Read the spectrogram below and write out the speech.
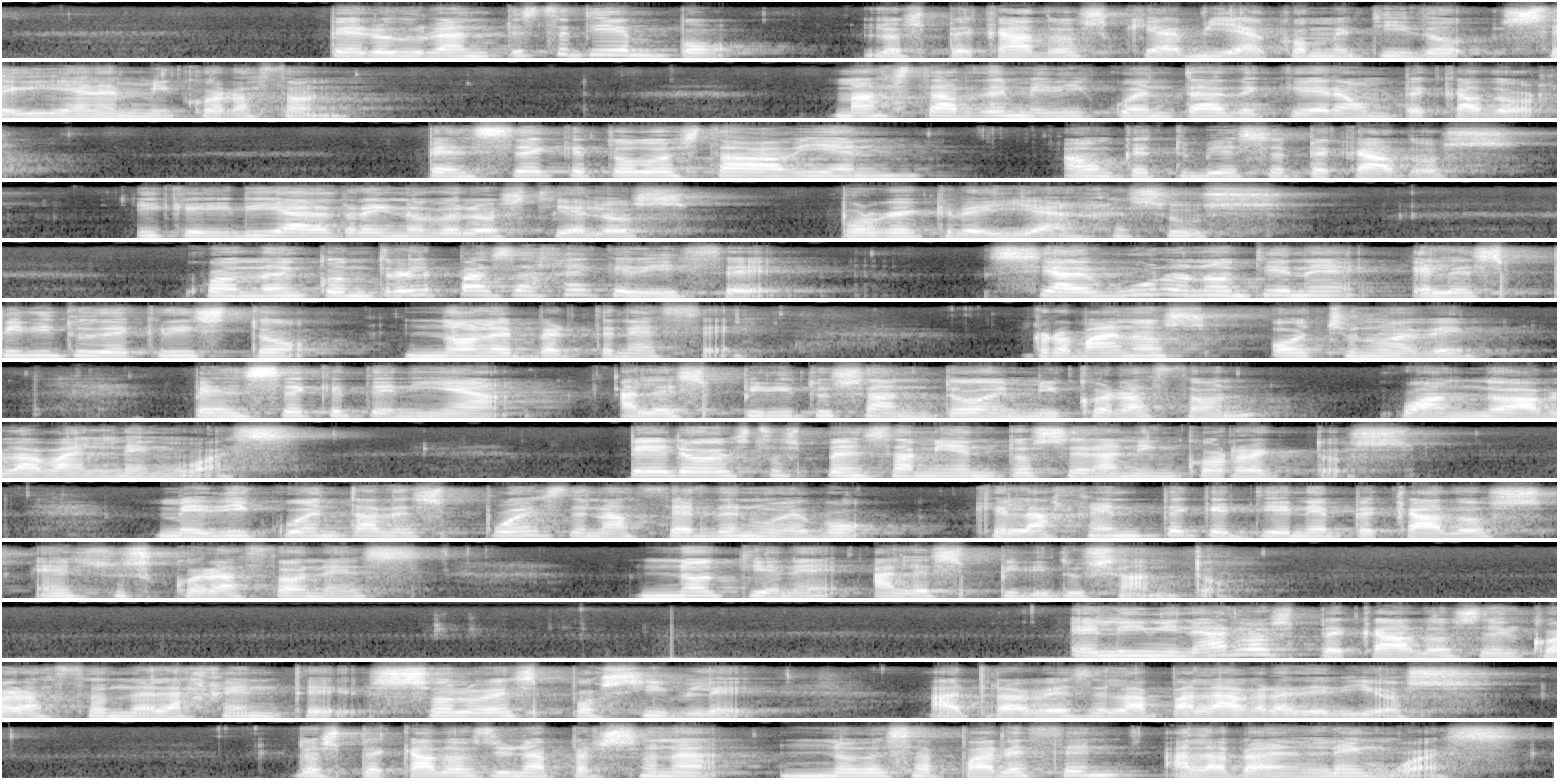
Pero durante este tiempo, los pecados que había cometido seguían en mi corazón. Más tarde me di cuenta de que era un pecador. Pensé que todo estaba bien, aunque tuviese pecados, y que iría al reino de los cielos, porque creía en Jesús. Cuando encontré el pasaje que dice, si alguno no tiene el Espíritu de Cristo, no le pertenece. Romanos 8:9. Pensé que tenía al Espíritu Santo en mi corazón cuando hablaba en lenguas. Pero estos pensamientos eran incorrectos. Me di cuenta después de nacer de nuevo que la gente que tiene pecados en sus corazones no tiene al Espíritu Santo. Eliminar los pecados del corazón de la gente solo es posible a través de la palabra de Dios. Los pecados de una persona no desaparecen al hablar en lenguas,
